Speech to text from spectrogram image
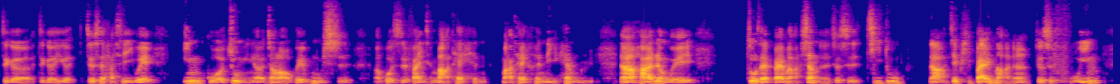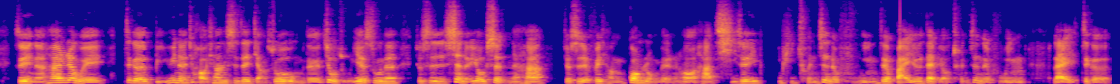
这个这个一个，就是他是一位。英国著名的长老会牧师啊，或是翻译成马太亨马太亨利 Henry，那他认为坐在白马上的就是基督，那这匹白马呢就是福音，所以呢，他认为这个比喻呢就好像是在讲说我们的救主耶稣呢就是胜了又胜，那他就是非常光荣的，然后他骑着一一匹纯正的福音，这个白就是代表纯正的福音，来这个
